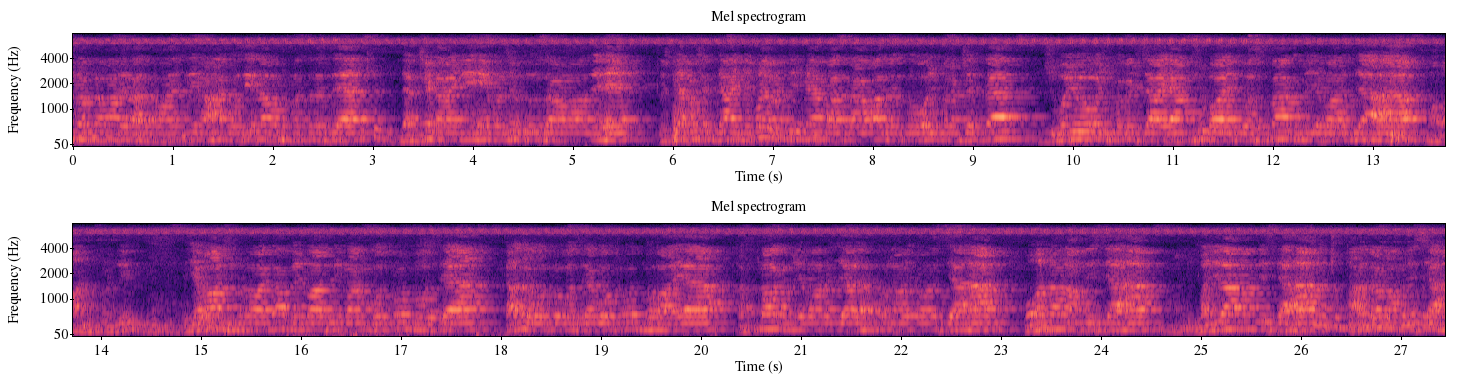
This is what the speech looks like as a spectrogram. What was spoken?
अस्मिन् वर्तमाने भारतमाने महागोदे नाम संवत्सरस्य दक्षिणायनेः वर्षोत्सवमादेः कृष्णपक्षध्याय निम्यावन्तिम्या वासरावासरतोः युगनक्षत्र शुभयोग शुभकक्षायां शुभाय तु अस्माकं यजमानस्याः अनुकोण्डि यजमान सुप्रभाता भेमा श्रीमान गोत्रोद्भवस्य कादरगोत्रोद्भवस्य गोत्रोद्भवाय अस्माकं यजमानस्याः धर्मनाम यजमानस्याः मोहननाम नामदेस्याः मञ्जुला नामदेस्याः आनन्दराम नामदेस्याः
